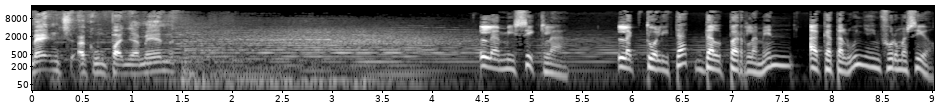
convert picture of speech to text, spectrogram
menys acompanyament. L'Hemicicle. L'actualitat del Parlament a Catalunya Informació.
